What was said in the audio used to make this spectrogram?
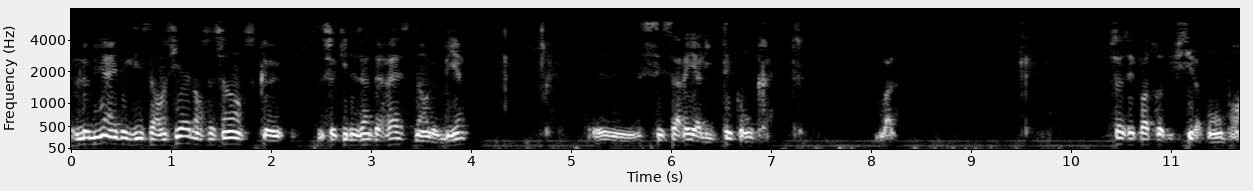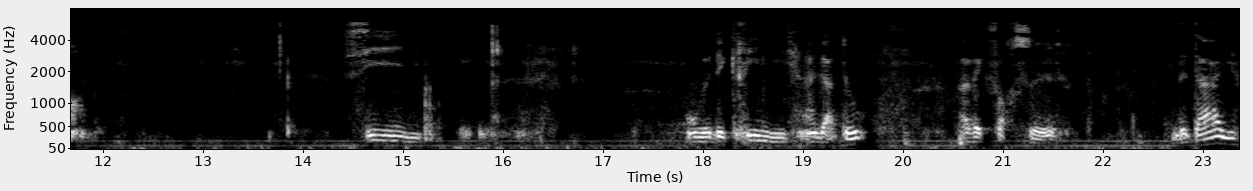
Le bien est existentiel en ce sens que ce qui nous intéresse dans le bien, euh, c'est sa réalité concrète. Voilà. Ça, c'est pas trop difficile à comprendre. Si on me décrit un gâteau avec force pas,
